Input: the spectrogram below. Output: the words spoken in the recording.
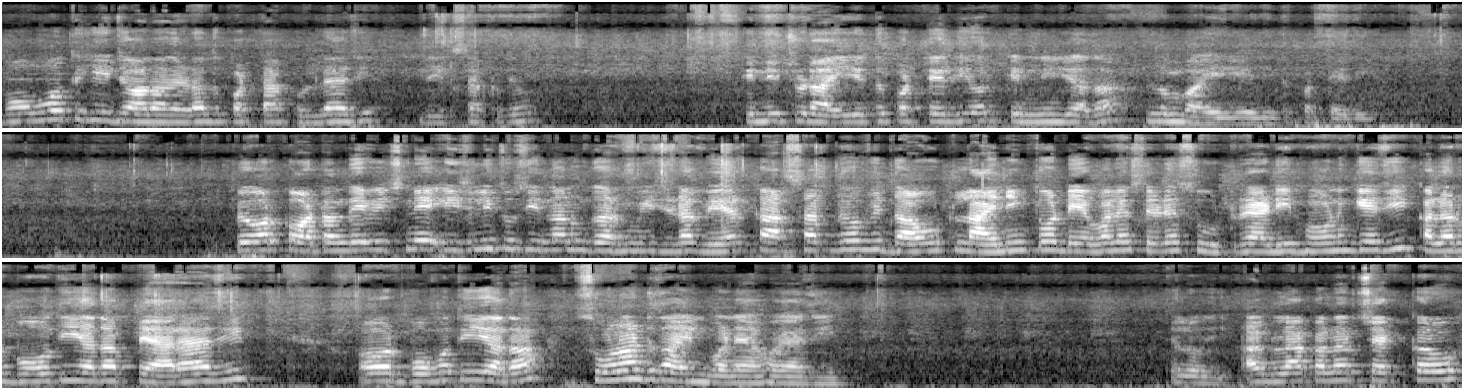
ਬਹੁਤ ਹੀ ਜ਼ਿਆਦਾ ਜਿਹੜਾ ਦੁਪੱਟਾ ਖੁੱਲਾ ਹੈ ਜੀ, ਦੇਖ ਸਕਦੇ ਹੋ। ਕਿੰਨੀ ਚੌੜਾਈ ਹੈ ਦੁਪੱਟੇ ਦੀ ਔਰ ਕਿੰਨੀ ਜ਼ਿਆਦਾ ਲੰਬਾਈ ਹੈ ਜੀ ਦੁਪੱਟੇ ਦੀ। ਪਿਓਰ ਕਾਟਨ ਦੇ ਵਿੱਚ ਨੇ। ਈਜ਼ੀਲੀ ਤੁਸੀਂ ਇਹਨਾਂ ਨੂੰ ਗਰਮੀ ਜਿਹੜਾ ਵੇਅਰ ਕਰ ਸਕਦੇ ਹੋ। ਵਿਦਆਊਟ ਲਾਈਨਿੰਗ ਤੁਹਾਡੇ ਵਾਲੇ ਜਿਹੜੇ ਸੂਟ ਰੈਡੀ ਹੋਣਗੇ ਜੀ। ਕਲਰ ਬਹੁਤ ਹੀ ਜ਼ਿਆਦਾ ਪਿਆਰਾ ਹੈ ਜੀ। ਔਰ ਬਹੁਤ ਹੀ ਜ਼ਿਆਦਾ ਸੋਹਣਾ ਡਿਜ਼ਾਈਨ ਬਣਿਆ ਹੋਇਆ ਜੀ। ਚਲੋ ਜੀ, ਅਗਲਾ ਕਲਰ ਚੈੱਕ ਕਰੋ।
